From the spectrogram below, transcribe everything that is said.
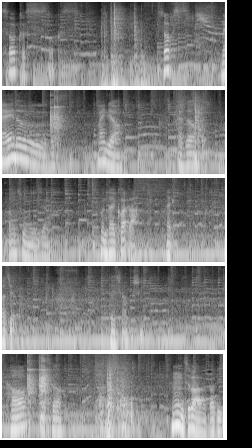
Socks，Socks，Socks。来喽，慢一点哦，还是要帮助你一下，不能太快啦。哎，小姐，等一下不行。好，你吃哦。嗯，你吃饱了，到底。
